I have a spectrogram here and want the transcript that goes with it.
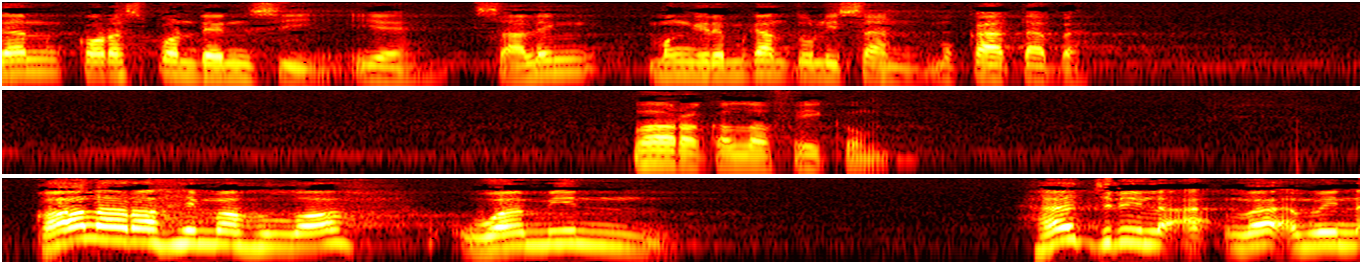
dan korespondensi. Ya, saling mengirimkan tulisan, mukatabah. Barakallahu fikum. Qala rahimahullah wa min hajri wa min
